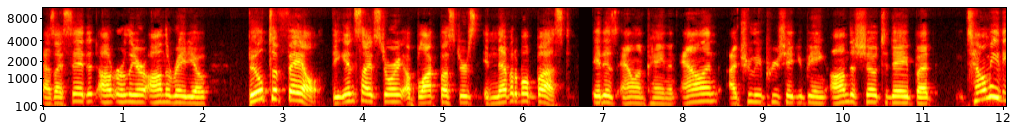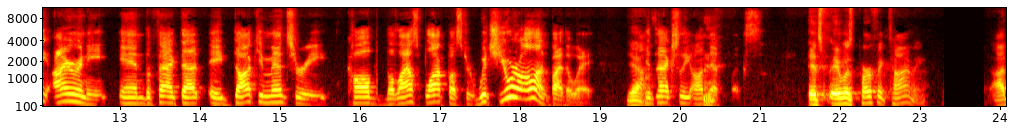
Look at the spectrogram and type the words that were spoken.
as I said uh, earlier on the radio, Built to Fail, the inside story of Blockbuster's inevitable bust. It is Alan Payne. And Alan, I truly appreciate you being on the show today, but tell me the irony in the fact that a documentary called The Last Blockbuster, which you are on, by the way, Yeah, is actually on Netflix. It's it was perfect timing. I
